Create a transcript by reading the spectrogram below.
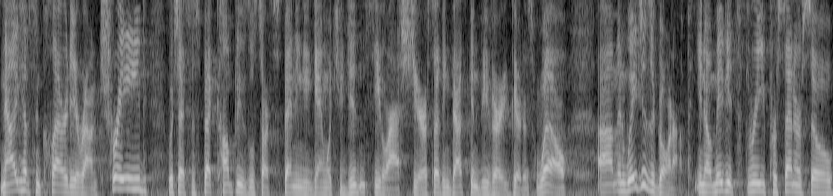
Now you have some clarity around trade, which I suspect companies will start spending again, which you didn't see last year. So I think that's going to be very good as well. Um, and wages are going up. You know, maybe it's 3% or so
